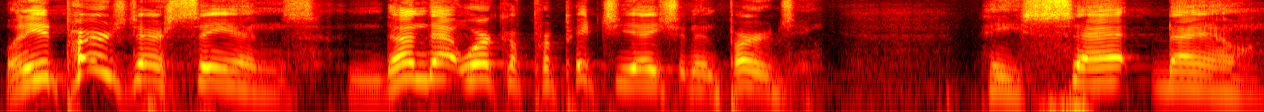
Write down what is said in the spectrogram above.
When He had purged our sins and done that work of propitiation and purging, He sat down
